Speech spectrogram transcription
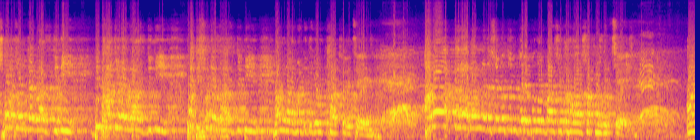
ষড়যন্ত্রের রাজনীতি, বিভাজনের রাজনীতি, প্রতিশোধের রাজনীতি বাংলার মাটি থেকে উৎখাত হয়েছে। আবার তারা বাংলাদেশে নতুন করে পুনর্বাসিত হওয়ার স্বপ্ন দেখছে। আর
